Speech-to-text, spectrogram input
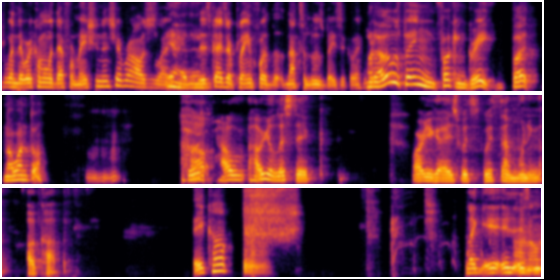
when they were coming with that formation and shit, bro, I was just like, Yeah, dude. these guys are playing for the not to lose, basically. Guardado was playing fucking great, but no aguantó. hmm how how how realistic are you guys with with them winning a cup? A cup. Like, it, it, I don't is, know,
